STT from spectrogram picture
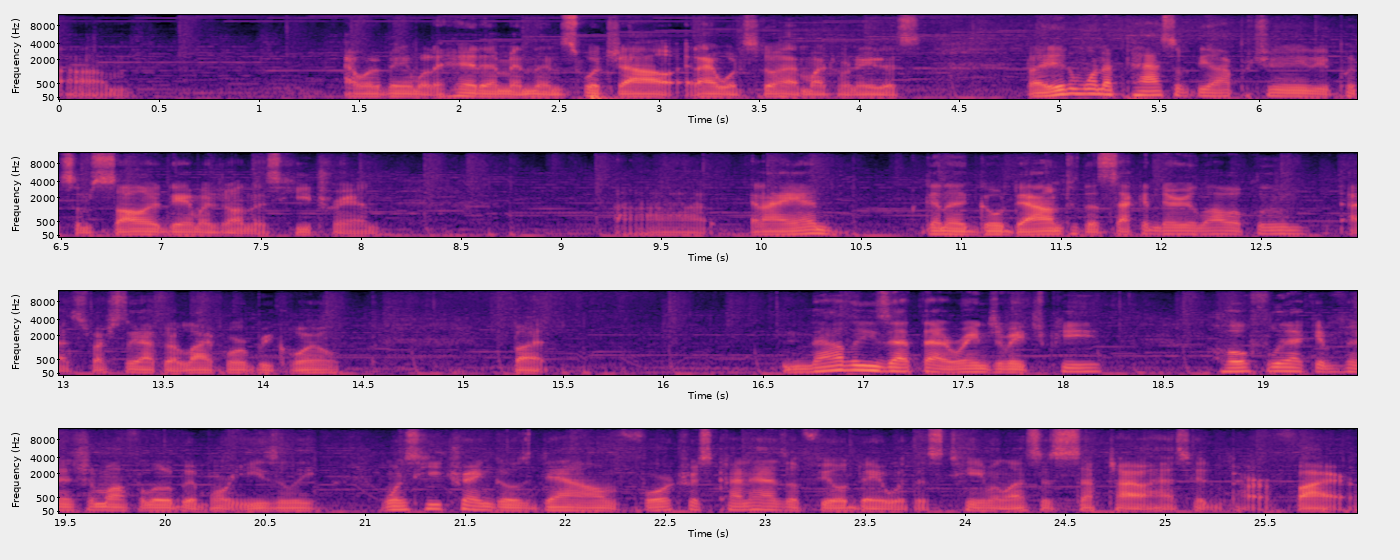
um, I would have been able to hit him and then switch out, and I would still have my Tornadus. But I didn't want to pass up the opportunity to put some solid damage on this Heatran. Uh, and I am gonna go down to the secondary lava plume, especially after Life Orb recoil. But now that he's at that range of HP, hopefully I can finish him off a little bit more easily. Once Heatran goes down, Forretress kind of has a field day with his team unless his Sceptile has Hidden Power Fire.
